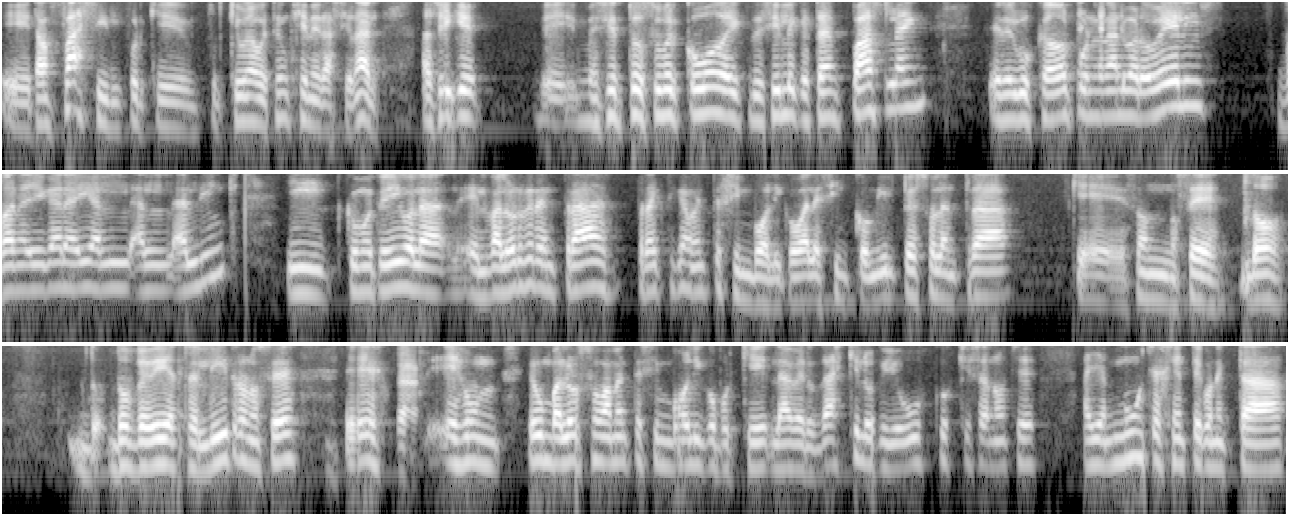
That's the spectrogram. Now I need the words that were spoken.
eh, tan fácil porque, porque es una cuestión generacional. Así que eh, me siento súper cómodo de decirle que está en Passline, en el buscador ponen Álvaro Vélez, van a llegar ahí al, al, al link y como te digo, el valor de la entrada es prácticamente simbólico, vale 5 mil pesos la entrada, que son, no sé, dos, dos bebidas, tres litros, no sé. Es, es, un, es un valor sumamente simbólico porque la verdad es que lo que yo busco es que esa noche haya mucha gente conectada,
